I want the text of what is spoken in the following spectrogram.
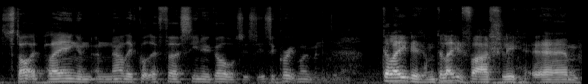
started playing, and, and now they've got their first senior goals. It's, it's a great moment, isn't it? Delighted. I'm delighted for Ashley. Um,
